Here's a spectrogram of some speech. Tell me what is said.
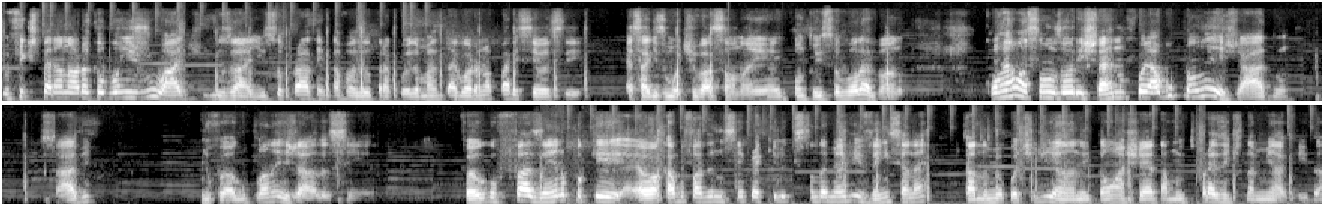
eu fico esperando a hora que eu vou enjoar de usar isso para tentar fazer outra coisa, mas até agora não apareceu esse, essa desmotivação, não. Enquanto isso eu vou levando. Com relação aos orixás, não foi algo planejado, sabe? Não foi algo planejado, assim. Foi algo fazendo porque eu acabo fazendo sempre aquilo que são da minha vivência, né? Tá no meu cotidiano. Então a axé tá muito presente na minha vida,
